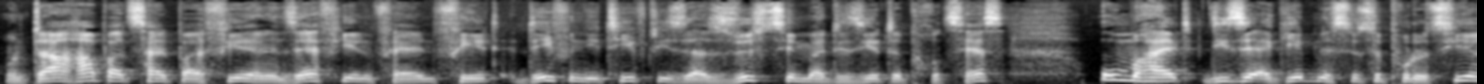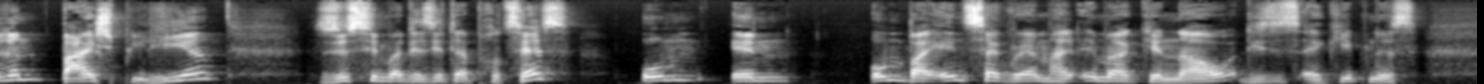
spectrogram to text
Und da hapert es halt bei vielen, in sehr vielen Fällen fehlt definitiv dieser systematisierte Prozess, um halt diese Ergebnisse zu produzieren. Beispiel hier, systematisierter Prozess, um in, um bei Instagram halt immer genau dieses Ergebnis zu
